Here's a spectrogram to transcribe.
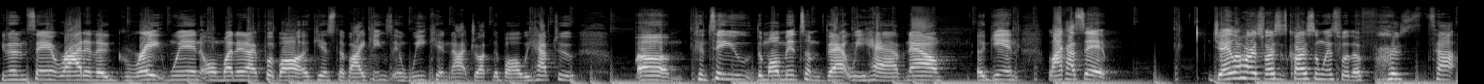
you know what i'm saying? Riding a great win on monday night football against the vikings and we cannot drop the ball. We have to um, continue the momentum that we have. Now again like i said Jalen Hurts versus Carson Wentz for the first time.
